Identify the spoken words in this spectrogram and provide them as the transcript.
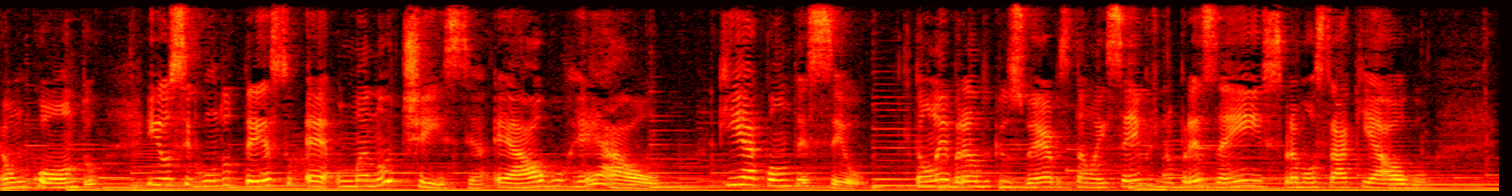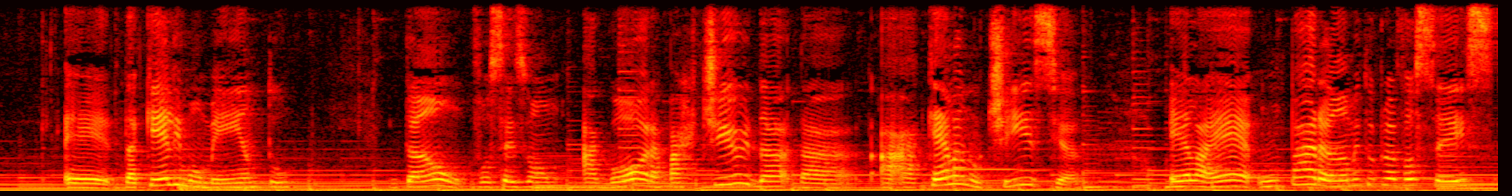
é um conto, e o segundo texto é uma notícia, é algo real que aconteceu. Então, lembrando que os verbos estão aí sempre no presente para mostrar que é algo é, daquele momento. Então, vocês vão agora, a partir da, da a, aquela notícia, ela é um parâmetro para vocês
